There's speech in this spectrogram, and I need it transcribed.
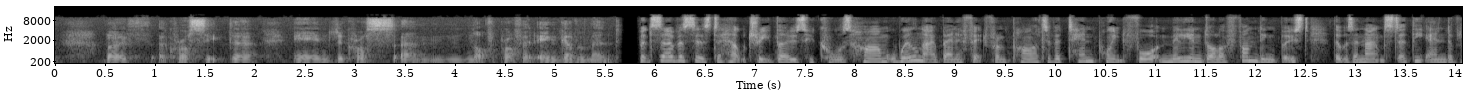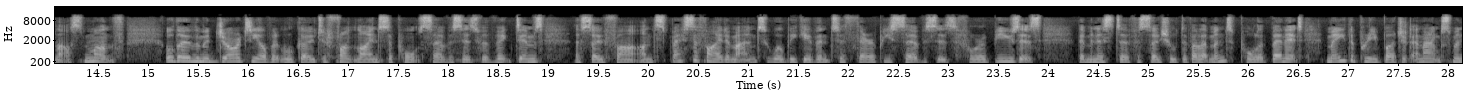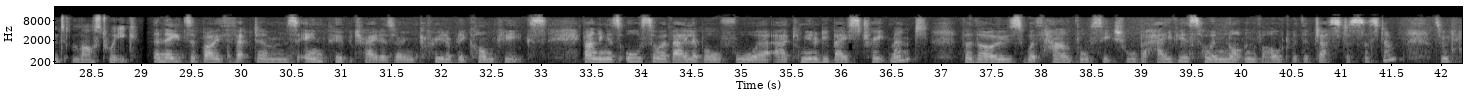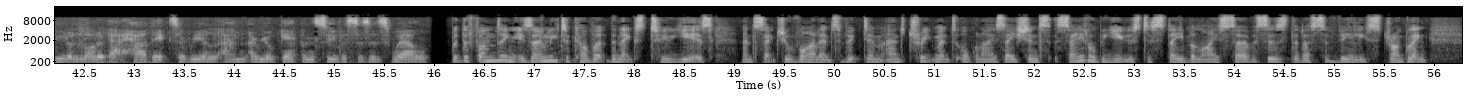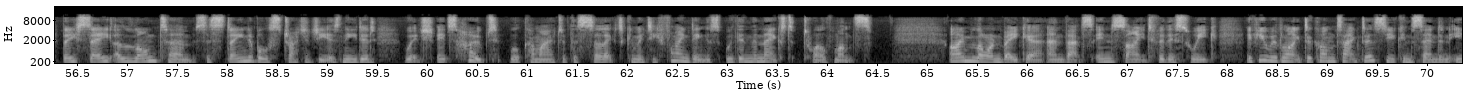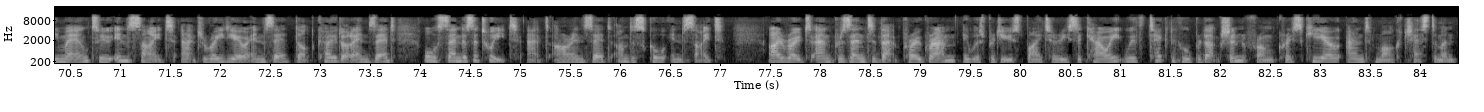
both across sector and across um, not for profit and government. But services to help treat those who cause harm will now benefit from part of a $10.4 million funding boost that was announced at the end of last month. Although the majority of it will go to frontline support services for victims, a so far unspecified amount will be given to therapy services for abusers. The Minister for Social Development, Paula Bennett, made the pre budget announcement last week. The needs of both victims and perpetrators are incredibly complex. Funding is also available for uh, community based treatment for those with harmful sexual behaviours who are not involved with the justice system. So we've heard a lot about how that's a real, um, a real gap in services as well. But the funding is only to cover the next two years, and sexual violence victim and treatment organisations say it'll be used to stabilise services that are severely struggling. They say a long term, sustainable strategy is needed, which it's hoped will come out of the Select Committee findings within the next 12 months. I'm Lauren Baker, and that's Insight for this week. If you would like to contact us, you can send an email to insight at radionz.co.nz or send us a tweet at rnz underscore insight. I wrote and presented that programme. It was produced by Teresa Cowie with technical production from Chris Keogh and Mark Chesterman.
